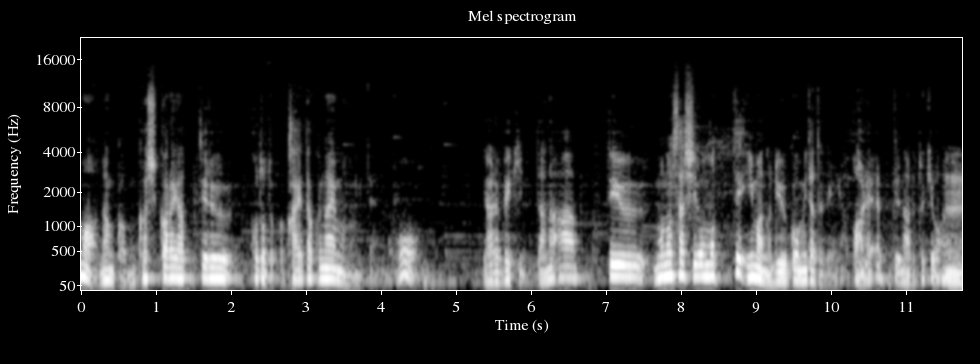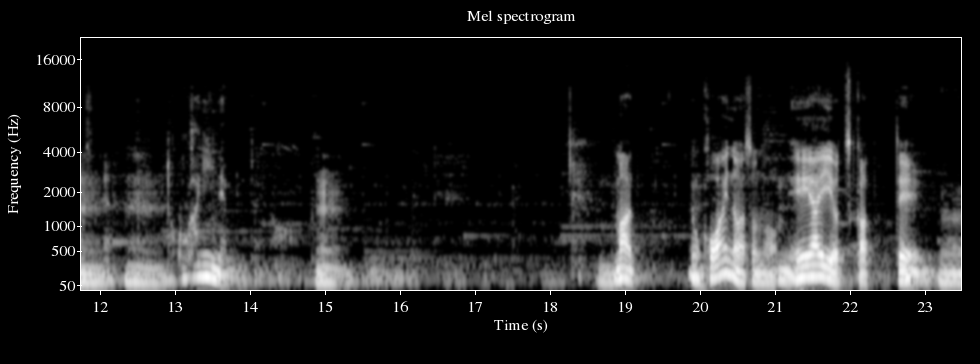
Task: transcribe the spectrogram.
まあなんか昔からやってることとか変えたくないものみたいなのをやるべきだなっていう物差しを持って今の流行を見た時にあれってなる時はありますね。うん。どこがいいねんみたいな。うん。うんまあ、でも怖いのはそのうん。AI を使って、ううん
